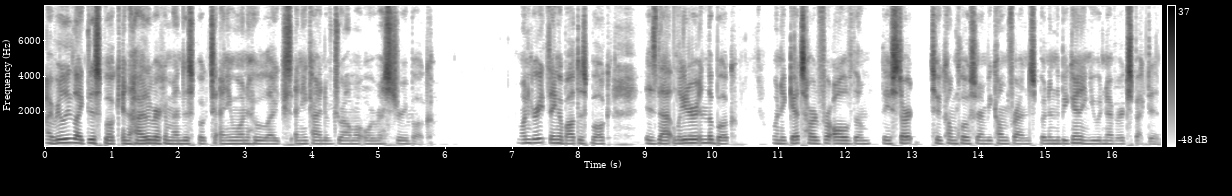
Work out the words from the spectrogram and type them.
I really like this book and highly recommend this book to anyone who likes any kind of drama or mystery book. One great thing about this book is that later in the book, when it gets hard for all of them, they start to come closer and become friends, but in the beginning, you would never expect it.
